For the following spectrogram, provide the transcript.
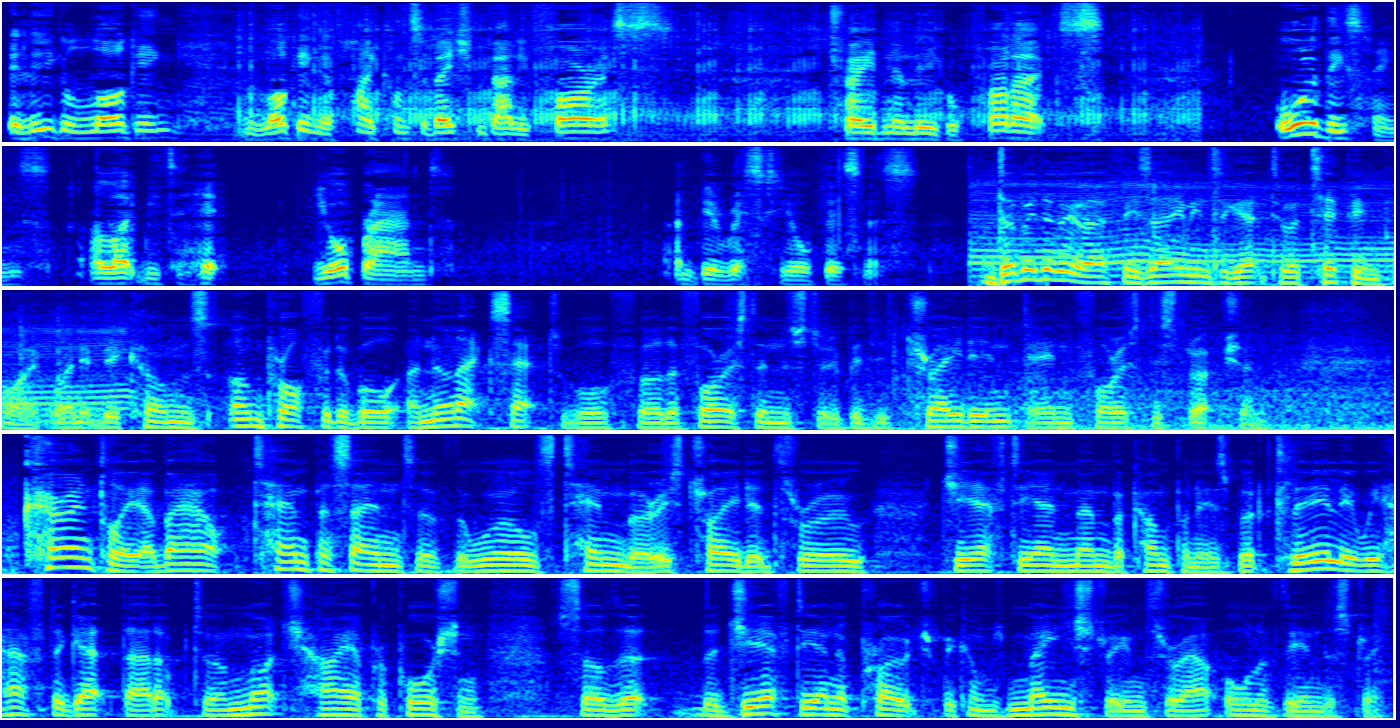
Illegal logging, logging of high conservation value forests, trade in illegal products, all of these things are likely to hit your brand and be a risk to your business. WWF is aiming to get to a tipping point when it becomes unprofitable and unacceptable for the forest industry to be trading in forest destruction. Currently, about 10% of the world's timber is traded through GFTN member companies, but clearly we have to get that up to a much higher proportion so that the GFTN approach becomes mainstream throughout all of the industry.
